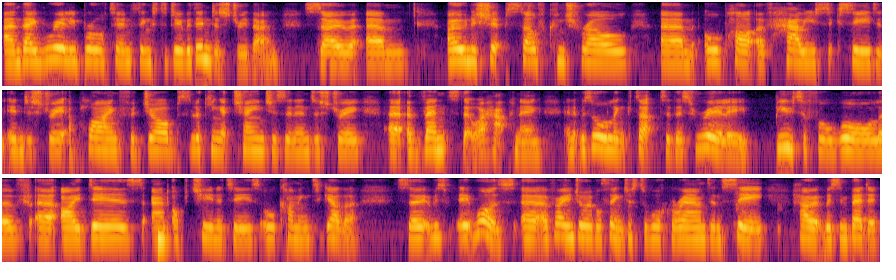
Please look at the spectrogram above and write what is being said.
and they really brought in things to do with industry then. So um, ownership, self control, um, all part of how you succeed in industry, applying for jobs, looking at changes in industry, uh, events that were happening. And it was all linked up to this really beautiful wall of uh, ideas and opportunities all coming together. So it was it was a, a, very enjoyable thing just to walk around and see how it was embedded.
